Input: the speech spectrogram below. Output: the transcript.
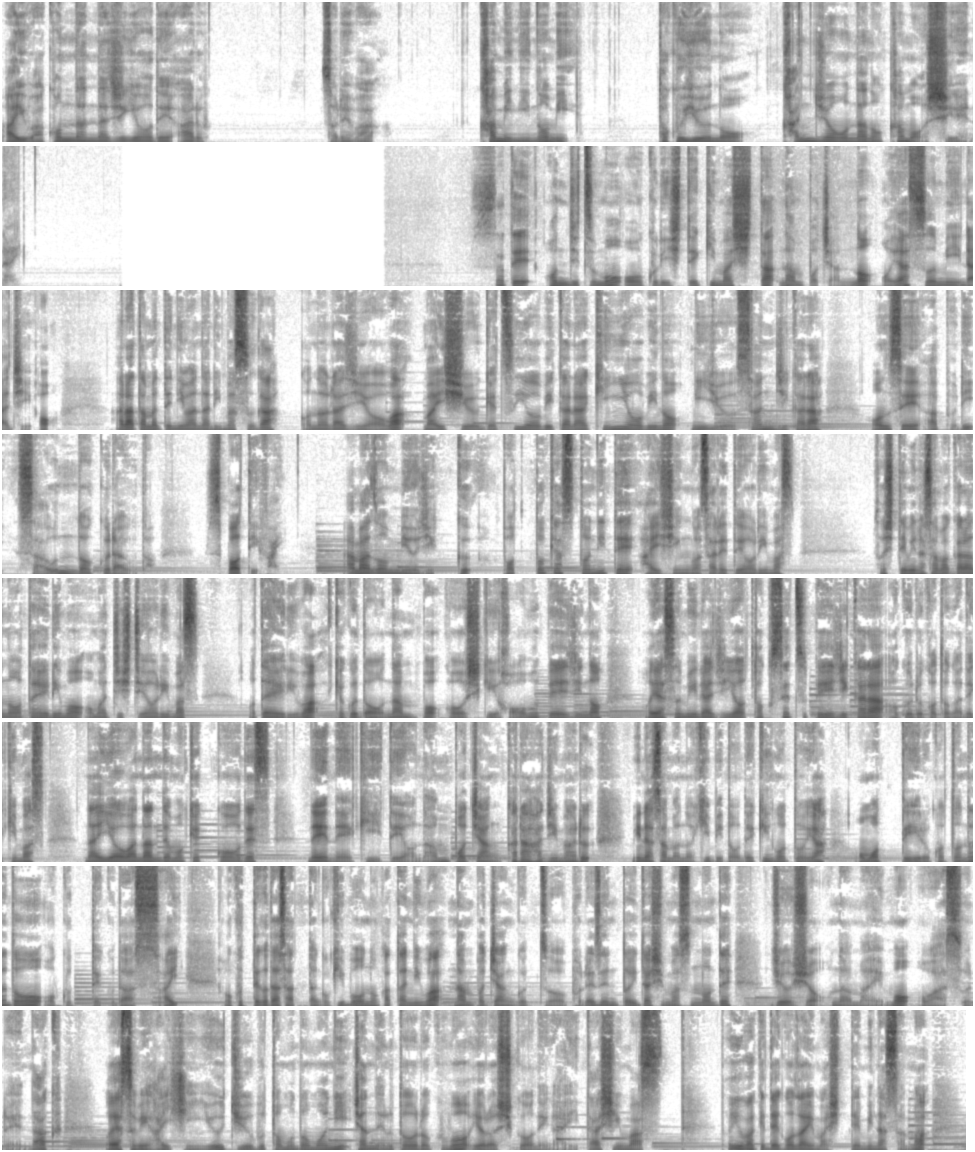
愛は困難な事業である。それは神にのみ特有の感情なのかもしれない。さて、本日もお送りしてきました、なんぽちゃんのおやすみラジオ。改めてにはなりますが、このラジオは毎週月曜日から金曜日の23時から音声アプリサウンドクラウド、Spotify、Amazon Music、ポッドキャストにて配信をされております。そして皆様からのお便りもお待ちしております。お便りは極道南歩公式ホームページのおやすみラジオ特設ページから送ることができます。内容は何でも結構です。ねえねえ聞いてよなんぽちゃんから始まる皆様の日々の出来事や思っていることなどを送ってください。送ってくださったご希望の方にはなんぽちゃんグッズをプレゼントいたしますので、住所、お名前もお忘れなく。お休み配信、YouTube ともどもにチャンネル登録をよろしくお願いいたします。というわけでございまして、皆様、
